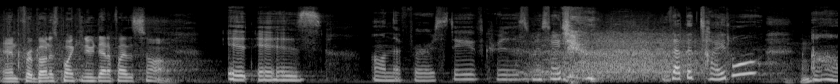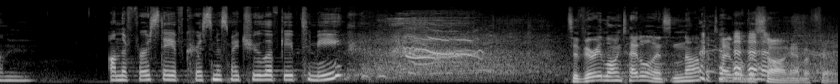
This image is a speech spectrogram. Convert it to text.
And for a bonus point, can you identify the song? It is on the first day of Christmas. My true- is that the title? Um, on the first day of Christmas, my true love gave to me. It's a very long title, and it's not the title of the song, I'm afraid.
